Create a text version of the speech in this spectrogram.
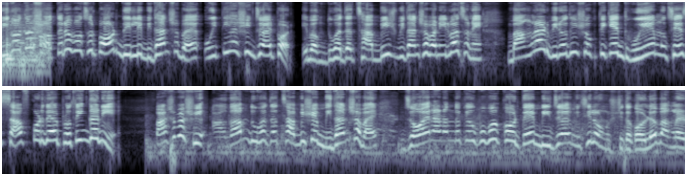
বিগত সতেরো বছর পর দিল্লি বিধানসভায় ঐতিহাসিক জয়ের পর এবং দু হাজার ছাব্বিশ বিধানসভা নির্বাচনে বাংলার বিরোধী শক্তিকে ধুয়ে মুছে সাফ করে দেওয়ার প্রতিজ্ঞা নিয়ে। পাশাপাশি আগাম দু ছাব্বিশে বিধানসভায় জয়ের আনন্দকে উপভোগ করতে বিজয় মিছিল অনুষ্ঠিত করল বাংলার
